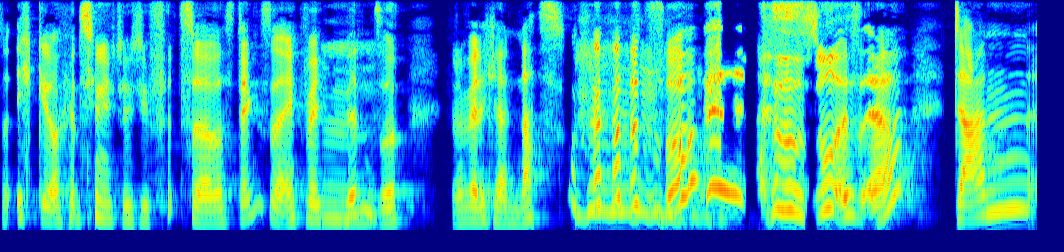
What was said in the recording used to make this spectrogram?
so ich gehe doch jetzt hier nicht durch die Pfütze, was denkst du eigentlich, wer ich Mhm. bin? So, dann werde ich ja nass. so. Also so ist er. Dann,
